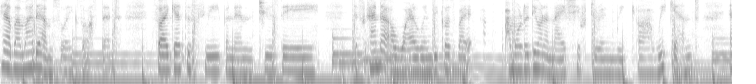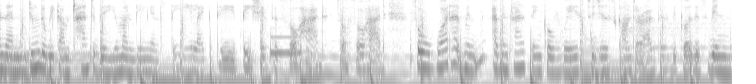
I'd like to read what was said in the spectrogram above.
yeah, by Monday I'm so exhausted. So I get to sleep, and then Tuesday it's kind of a whirlwind because by I'm already on a night shift during week uh, weekend, and then during the week I'm trying to be a human being and stay like day day shift. It's so hard. It's so so hard. So what I've been I've been trying to think of ways to just counteract this because it's been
